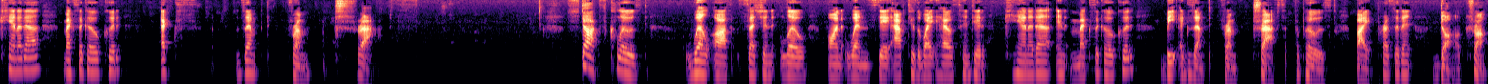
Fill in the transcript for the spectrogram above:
Canada, Mexico could exempt from traps. Stocks closed well off session low on Wednesday after the White House hinted Canada and Mexico could be exempt from traps proposed by President Donald Trump.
